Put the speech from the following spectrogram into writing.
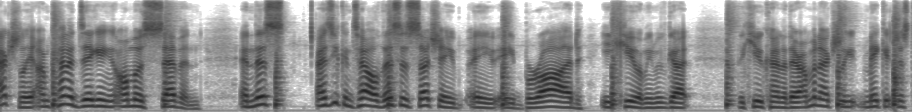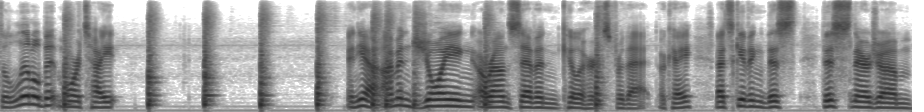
Actually, I'm kind of digging almost 7. And this, as you can tell, this is such a, a, a broad EQ. I mean, we've got the Q kind of there. I'm going to actually make it just a little bit more tight. And yeah, I'm enjoying around 7 kilohertz for that, okay? That's giving this this snare drum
